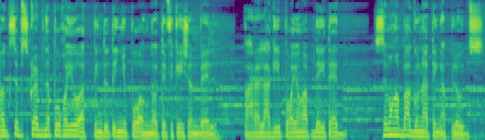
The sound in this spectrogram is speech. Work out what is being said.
mag-subscribe na po kayo at pindutin nyo po ang notification bell para lagi po kayong updated sa mga bago nating uploads.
